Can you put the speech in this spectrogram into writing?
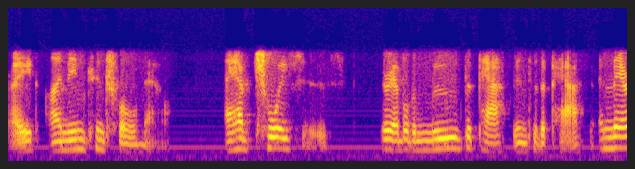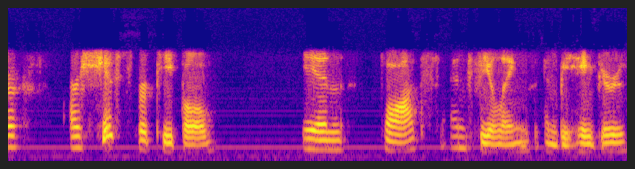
right? I'm in control now. I have choices. They're able to move the past into the past. And there are shifts for people in thoughts and feelings and behaviors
